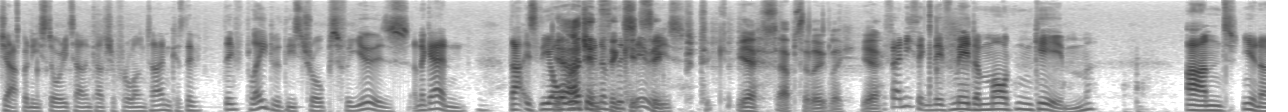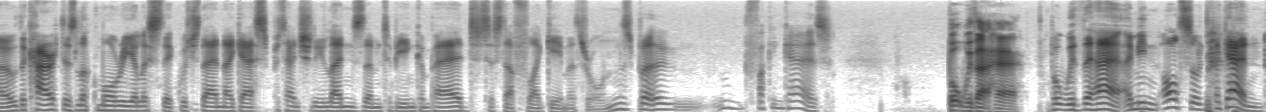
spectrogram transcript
Japanese storytelling culture for a long time because they've they've played with these tropes for years. And again, that is the origin Yeah, I didn't of think the series. particular. Yes, absolutely. Yeah. If anything, they've made a modern game, and you know the characters look more realistic, which then I guess potentially lends them to being compared to stuff like Game of Thrones. But who fucking cares? But with that hair. But with the hair, I mean, also again,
